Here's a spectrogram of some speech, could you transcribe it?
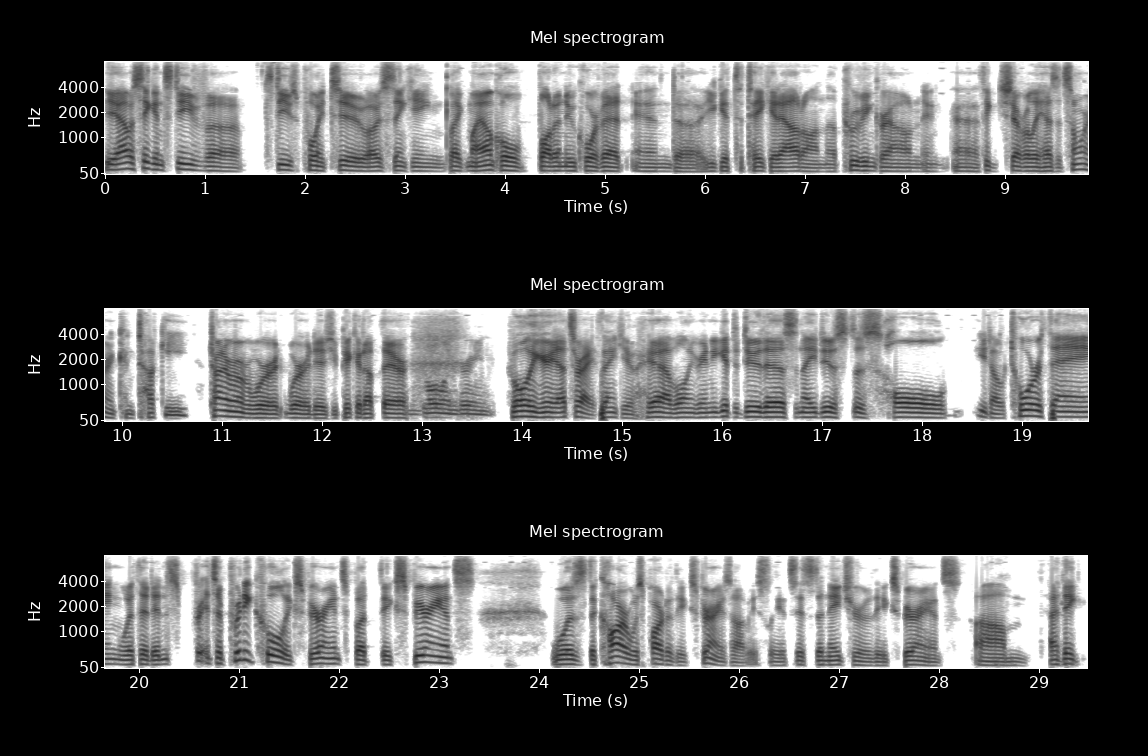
Yeah, I was thinking Steve. Uh, Steve's point too. I was thinking like my uncle bought a new Corvette, and uh, you get to take it out on the proving ground, and uh, I think Chevrolet has it somewhere in Kentucky. Trying to remember where it, where it is. You pick it up there. Bowling Green. Bowling Green. That's right. Thank you. Yeah, Bowling Green. You get to do this, and they do this, this whole you know tour thing with it, and it's it's a pretty cool experience. But the experience was the car was part of the experience. Obviously, it's it's the nature of the experience. Um, I think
